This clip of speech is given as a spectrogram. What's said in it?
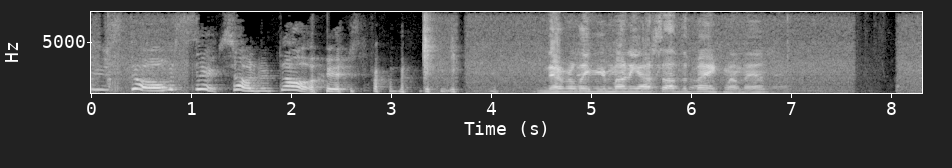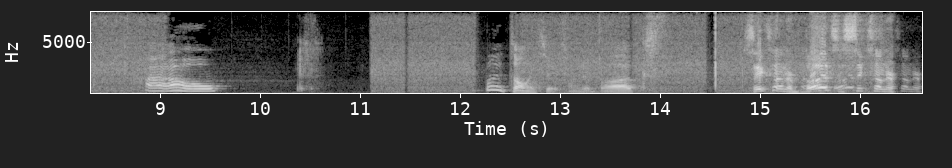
you stole $600 from me! Never leave your money outside the bank, my man. Ow! But it's only 600 bucks. 600 bucks is 600.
